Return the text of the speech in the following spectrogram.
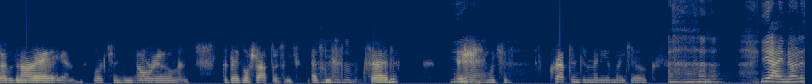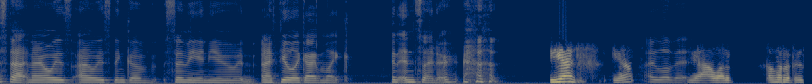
I was an RA and worked in the mailroom and the bagel shop, as we as we said, which has crept into many of my jokes. Yeah, I noticed that, and I always I always think of Simi and you, and, and I feel like I'm like an insider. yes, yeah, I love it. yeah. A lot of a lot of those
